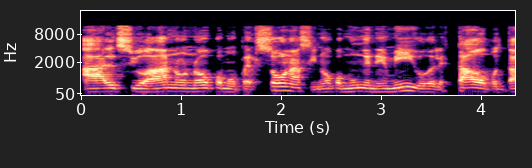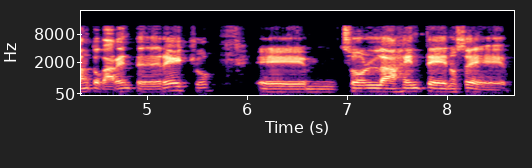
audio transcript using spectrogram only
al ciudadano no como persona, sino como un enemigo del Estado, por tanto carente de derechos. Eh, son la gente, no sé,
